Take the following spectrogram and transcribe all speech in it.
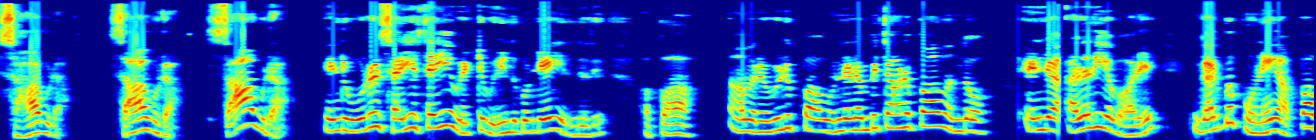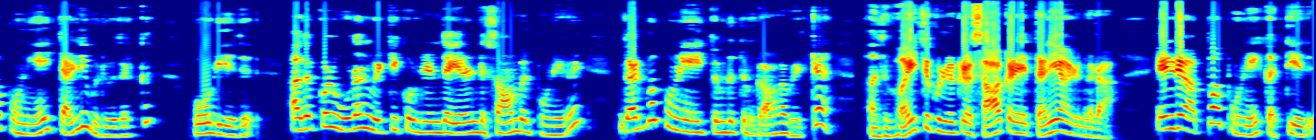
சாவுடா சாவுடா சாவுடா என்று உடல் செய்ய செய்ய வெட்டு விழுந்து கொண்டே இருந்தது. அப்பா அவரை விழுப்பா உன்னை நம்பித்தானப்பா வந்தோம் என்று அலறியவாறே கர்ப்ப பூனை அப்பா பூனையை தள்ளி விடுவதற்கு ஓடியது. அதற்குள் உடன் வெட்டி கொண்டிருந்த இரண்டு சாம்பல் பூனைகள் கர்ப்ப பூனையை துண்டு துண்டாக வெட்ட அது வயிற்றுக்குள் இருக்கிற சாக்கடையை தனியாழுங்கடா என்று அப்பா பூனை கத்தியது.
